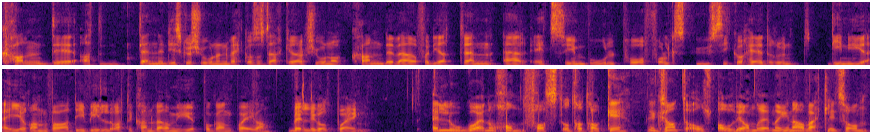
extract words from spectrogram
kan det at denne diskusjonen vekker så sterke reaksjoner, kan det være fordi at den er et symbol på folks usikkerhet rundt de nye eierne, hva de vil, og at det kan være mye på gang på en gang? Veldig godt poeng. En logo er noe håndfast å ta tak i. ikke sant? Alle de andre endringene har vært litt sånn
